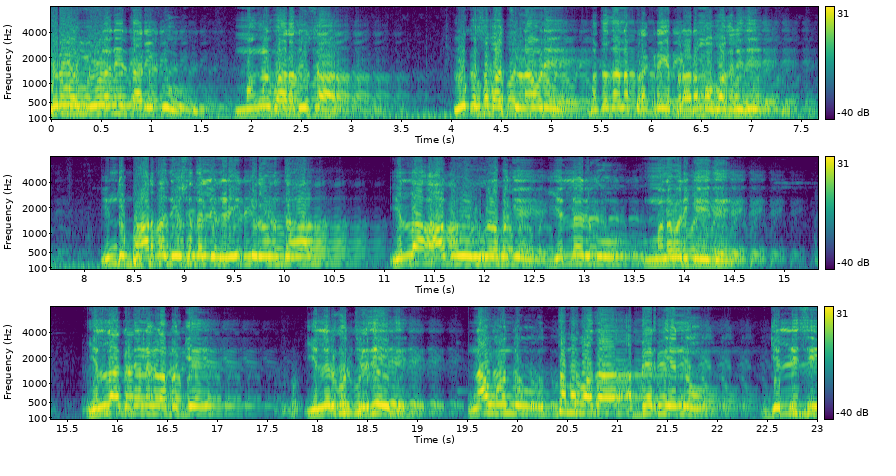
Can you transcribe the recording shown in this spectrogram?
ಬರುವ ಏಳನೇ ತಾರೀಕು ಮಂಗಳವಾರ ದಿವಸ ಲೋಕಸಭಾ ಚುನಾವಣೆ ಮತದಾನ ಪ್ರಕ್ರಿಯೆ ಪ್ರಾರಂಭವಾಗಲಿದೆ. ಇಂದು ಭಾರತ ದೇಶದಲ್ಲಿ ನಡೆಯುತ್ತಿರುವಂತಹ ಎಲ್ಲ ಆಗುಹೋಗುಗಳ ಬಗ್ಗೆ ಎಲ್ಲರಿಗೂ ಮನವರಿಕೆ ಇದೆ. ಎಲ್ಲ ಘಟನೆಗಳ ಬಗ್ಗೆ ಎಲ್ಲರಿಗೂ ತಿಳಿದೇ ಇದೆ. ನಾವು ಒಂದು ಉತ್ತಮವಾದ ಅಭ್ಯರ್ಥಿಯನ್ನು ಗೆಲ್ಲಿಸಿ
